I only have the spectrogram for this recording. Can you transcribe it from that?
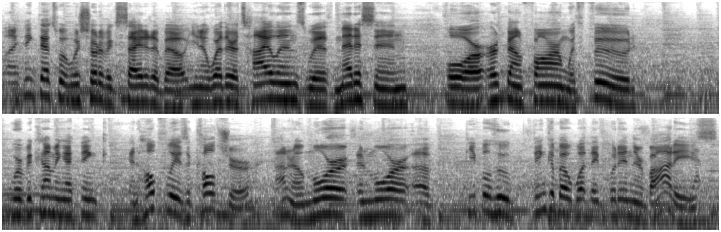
Well, I think that's what we're sort of excited about. You know, whether it's Hyland's with medicine or Earthbound Farm with food, we're becoming, I think, and hopefully as a culture, I don't know, more and more of people who think about what they put in their bodies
